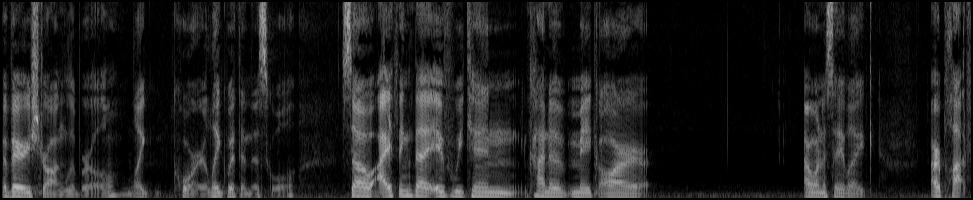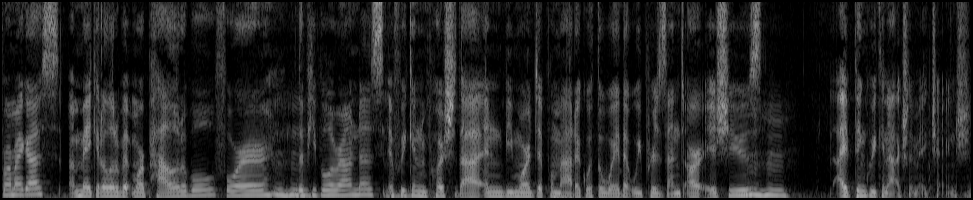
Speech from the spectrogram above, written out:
a very strong liberal like core like within the school. So I think that if we can kind of make our, I want to say like our platform, I guess, uh, make it a little bit more palatable for the mm-hmm. people around us. If we mm-hmm. can push that and be more diplomatic with the way that we present our issues, mm-hmm. I think we can actually make change.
